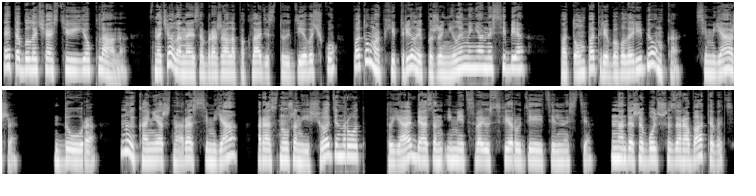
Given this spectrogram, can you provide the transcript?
Это было частью ее плана – Сначала она изображала покладистую девочку, потом обхитрила и поженила меня на себе, потом потребовала ребенка. Семья же. Дура. Ну и, конечно, раз семья, раз нужен еще один род, то я обязан иметь свою сферу деятельности. Надо же больше зарабатывать.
